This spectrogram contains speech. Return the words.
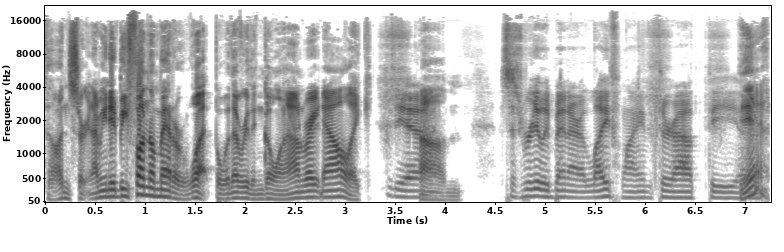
the uncertain. I mean, it'd be fun no matter what, but with everything going on right now, like, Yeah, um, this has really been our lifeline throughout the. Uh, yeah,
